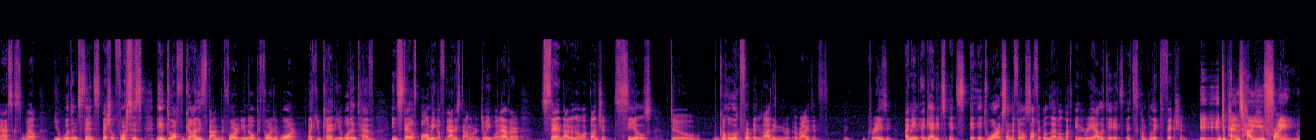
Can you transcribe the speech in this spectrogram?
asks, well, you wouldn't send special forces into Afghanistan before, you know, before the war. Like you can't, you wouldn't have, instead of bombing Afghanistan or doing whatever, send, I don't know, a bunch of SEALs to go look for bin Laden, right? It's crazy. I mean, again, it's it's it, works on the philosophical level, but in reality, it's it's complete fiction. It, it depends how you frame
